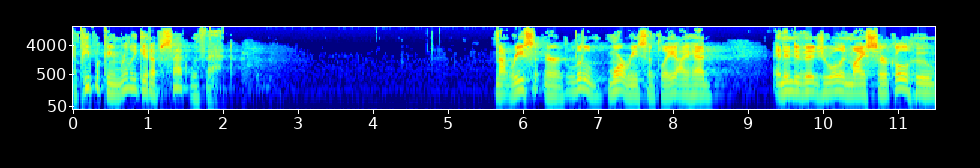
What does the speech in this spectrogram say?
And people can really get upset with that. Not recent, or a little more recently, I had an individual in my circle who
